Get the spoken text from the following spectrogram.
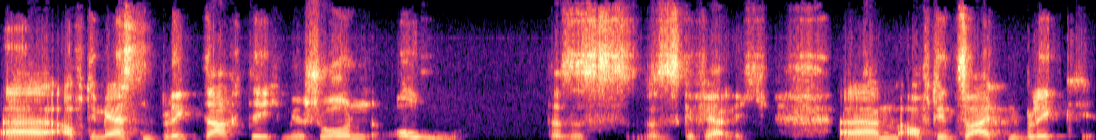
Äh, auf den ersten Blick dachte ich mir schon, oh, das ist, das ist gefährlich. Ähm, auf den zweiten Blick äh,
